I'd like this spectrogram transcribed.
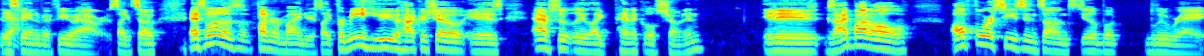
in Yeah. the span of a few hours. Like so that's one of those fun reminders. Like for me, Yu Yu Hakusho is absolutely like pinnacle shonen. It is because I bought all all four seasons on Steelbook Blu-ray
